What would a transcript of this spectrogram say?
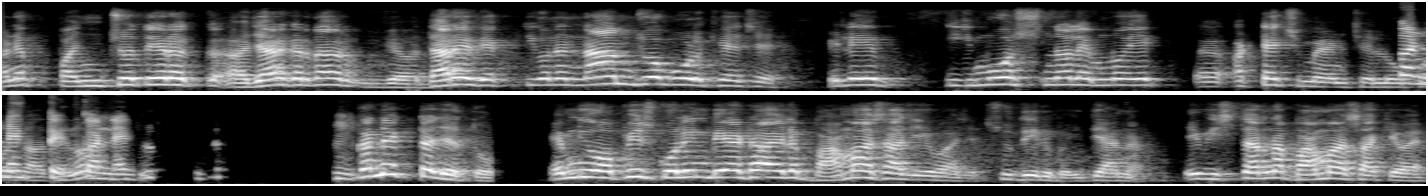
અને પંચોતેર હજાર કરતા વધારે વ્યક્તિઓને નામ જોબ ઓળખે છે. એટલે ઇમોશનલ એમનો એક અટેચમેન્ટ છે લોકો સાથે કનેક્ટ જ હતો. એમની ઓફિસ ખોલીને બેઠા એટલે ભામાસા જેવા છે સુધીરભાઈ ત્યાંના. એ વિસ્તારના ભામાસા કહેવાય.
